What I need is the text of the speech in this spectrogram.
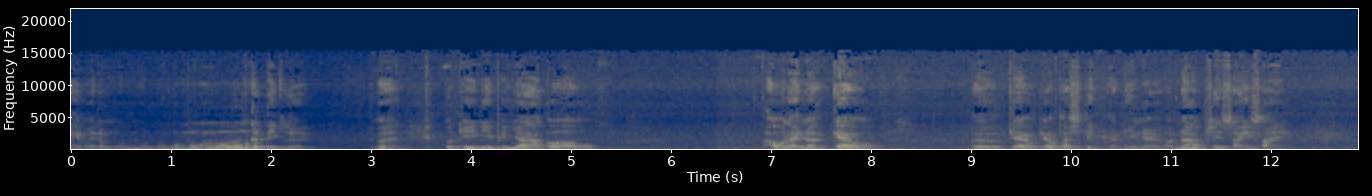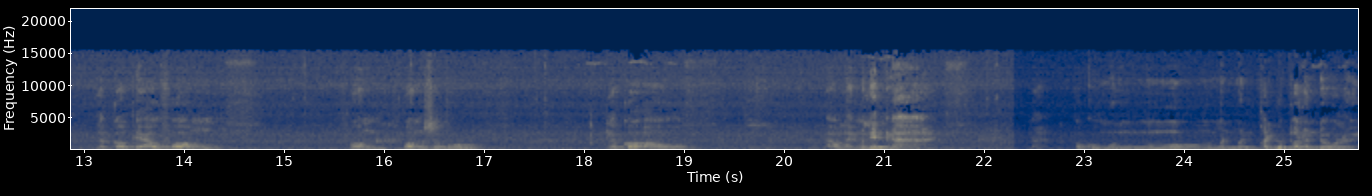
เห็นไหมเราหมุนหมุนหมุนหมุนหมุนมันก็ติดเลยเห็นไหมเมื่อกี้นี่พี่ยาก็เอา เอาอะไรนะแก้ว เออแก้วแก้วพลาสติกอันนี้เนี่ยเอาน้ำใสใสใสแล้วก็แกเอาฟอง ฟองฟองสบู่ แล้วก็เอา เอาอะไรมาเล็ดงา พราะกูหมุนมันเหมือนพยุทธอรันโดเลย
